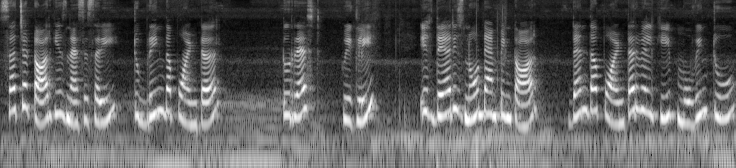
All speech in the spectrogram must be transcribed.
Such a torque is necessary to bring the pointer to rest quickly. If there is no damping torque, then the pointer will keep moving to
